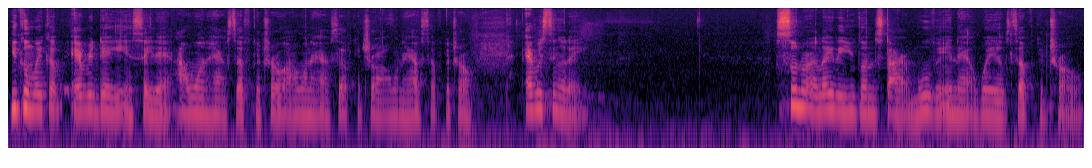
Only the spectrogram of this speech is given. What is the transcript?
You can wake up every day and say that I want to have self control. I want to have self control. I want to have self control every single day. Sooner or later, you're going to start moving in that way of self control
